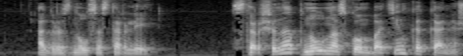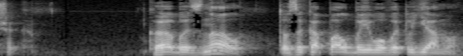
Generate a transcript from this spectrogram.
– огрызнулся Старлей. Старшина пнул носком ботинка камешек. «Кабы знал, то закопал бы его в эту яму.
